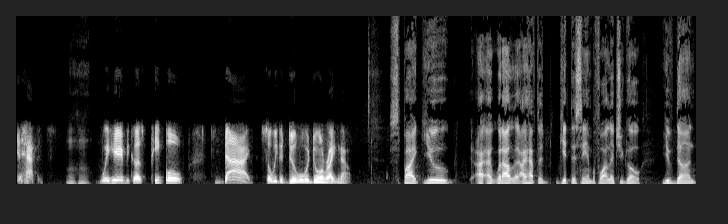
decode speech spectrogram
it happens. Mm-hmm. We're here because people died so we could do what we're doing right now. Spike, you, I, I without, I have to get this in before I let you go. You've done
